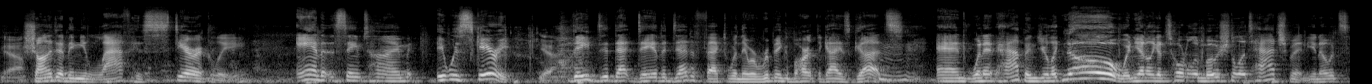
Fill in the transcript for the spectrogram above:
Yeah. Shaun of the Dead made me laugh hysterically. And at the same time, it was scary. Yeah. They did that Day of the Dead effect when they were ripping apart the guy's guts. And when it happened, you're like, no! And you had like a total emotional attachment. You know, it's,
